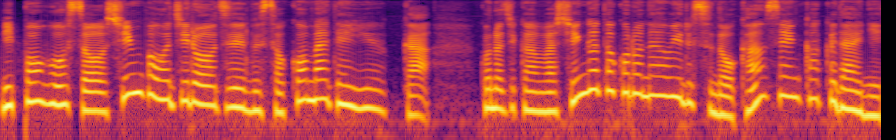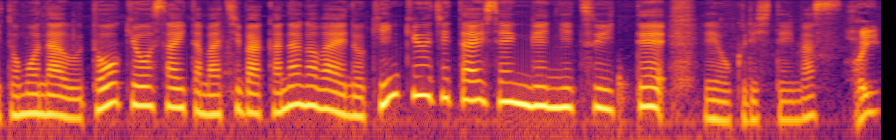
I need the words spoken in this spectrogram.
ニッポン放送辛坊治郎ズームそこまで言うか。この時間は新型コロナウイルスの感染拡大に伴う東京、埼玉、千葉、神奈川への緊急事態宣言について、えー、お送りしています。はい、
